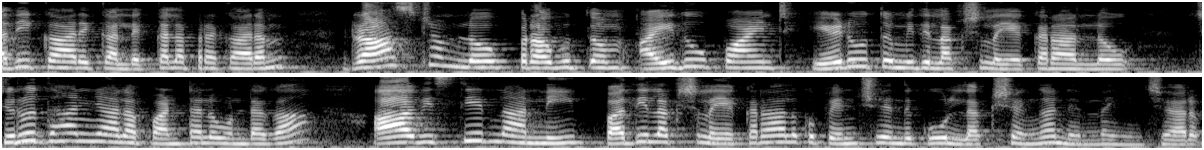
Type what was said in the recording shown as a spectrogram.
అధికారిక లెక్కల ప్రకారం రాష్ట్రంలో ప్రభుత్వం ఐదు పాయింట్ ఏడు తొమ్మిది లక్షల ఎకరాల్లో చిరుధాన్యాల పంటలు ఉండగా ఆ విస్తీర్ణాన్ని పది లక్షల ఎకరాలకు పెంచేందుకు లక్ష్యంగా నిర్ణయించారు.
